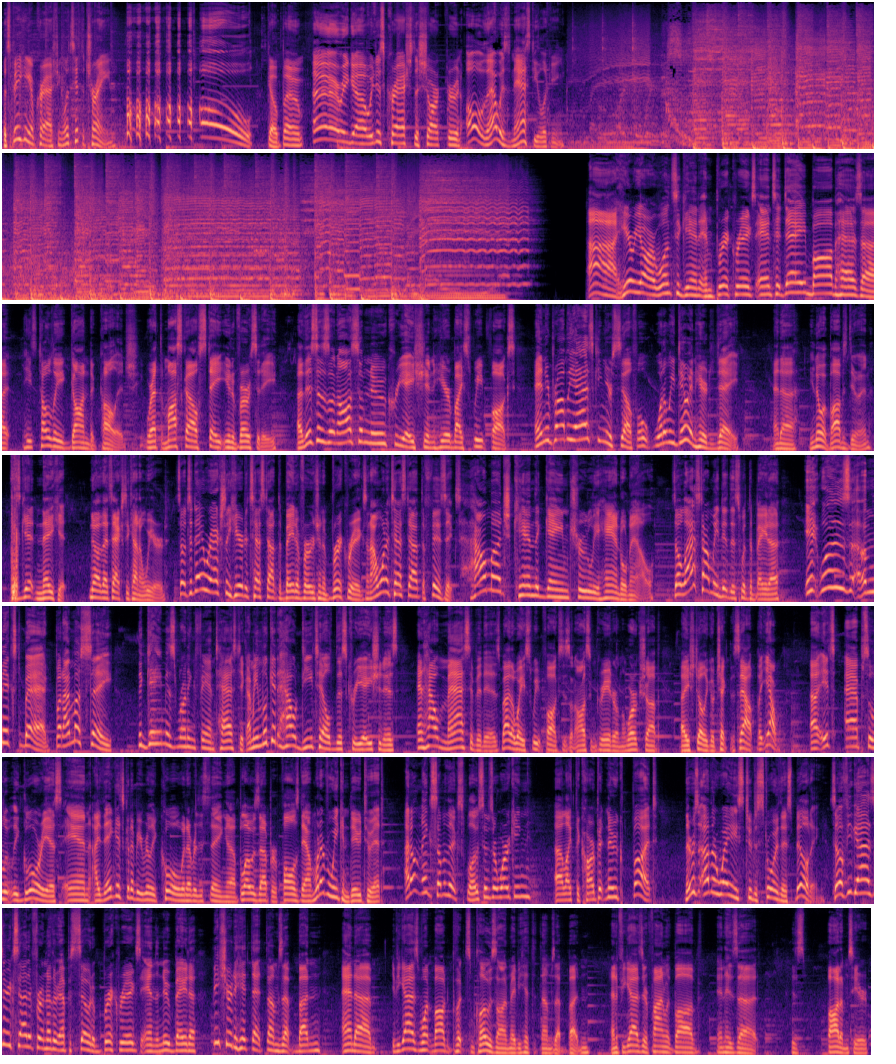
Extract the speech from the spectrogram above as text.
But speaking of crashing, let's hit the train. Go boom. There we go. We just crashed the shark through, and oh, that was nasty looking. Ah, here we are once again in Brick Rigs, and today Bob has uh he's totally gone to college. We're at the Moscow State University. Uh, this is an awesome new creation here by Sweet Fox, and you're probably asking yourself, well, what are we doing here today? And uh, you know what Bob's doing? He's getting naked. No, that's actually kind of weird. So today we're actually here to test out the beta version of Brick Rigs, and I want to test out the physics. How much can the game truly handle now? So last time we did this with the beta, it was a mixed bag, but I must say, the game is running fantastic. I mean, look at how detailed this creation is and how massive it is. By the way, Sweet Fox is an awesome creator on the workshop. Uh, you should totally go check this out. But yeah, uh, it's absolutely glorious, and I think it's going to be really cool whenever this thing uh, blows up or falls down, whatever we can do to it. I don't think some of the explosives are working, uh, like the carpet nuke, but there's other ways to destroy this building. So if you guys are excited for another episode of Brick Rigs and the new beta, be sure to hit that thumbs up button. And uh, if you guys want Bob to put some clothes on, maybe hit the thumbs up button. And if you guys are fine with Bob and his uh, his bottoms here,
